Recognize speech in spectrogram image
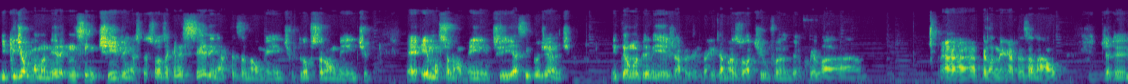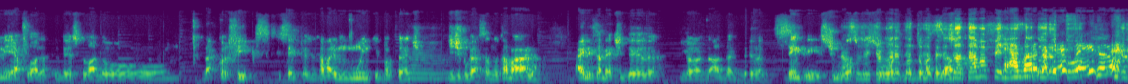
E que, de alguma maneira, incentivem as pessoas a crescerem artesanalmente, profissionalmente, é, emocionalmente e assim por diante. Então, eu premiei já, por exemplo, a Rita Mazotti e o Vander pela, uh, pela Mega Artesanal. Já premiei a Flora Tudesco lá do, da Corfix, que sempre fez um trabalho muito importante hum. de divulgação do trabalho. A Elizabeth Deller, do, da, da, da, sempre estimulou Nossa, as gente, pessoas, agora mandou material. Você já estava feliz, é, agora, agora tá eu, tô, né? eu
